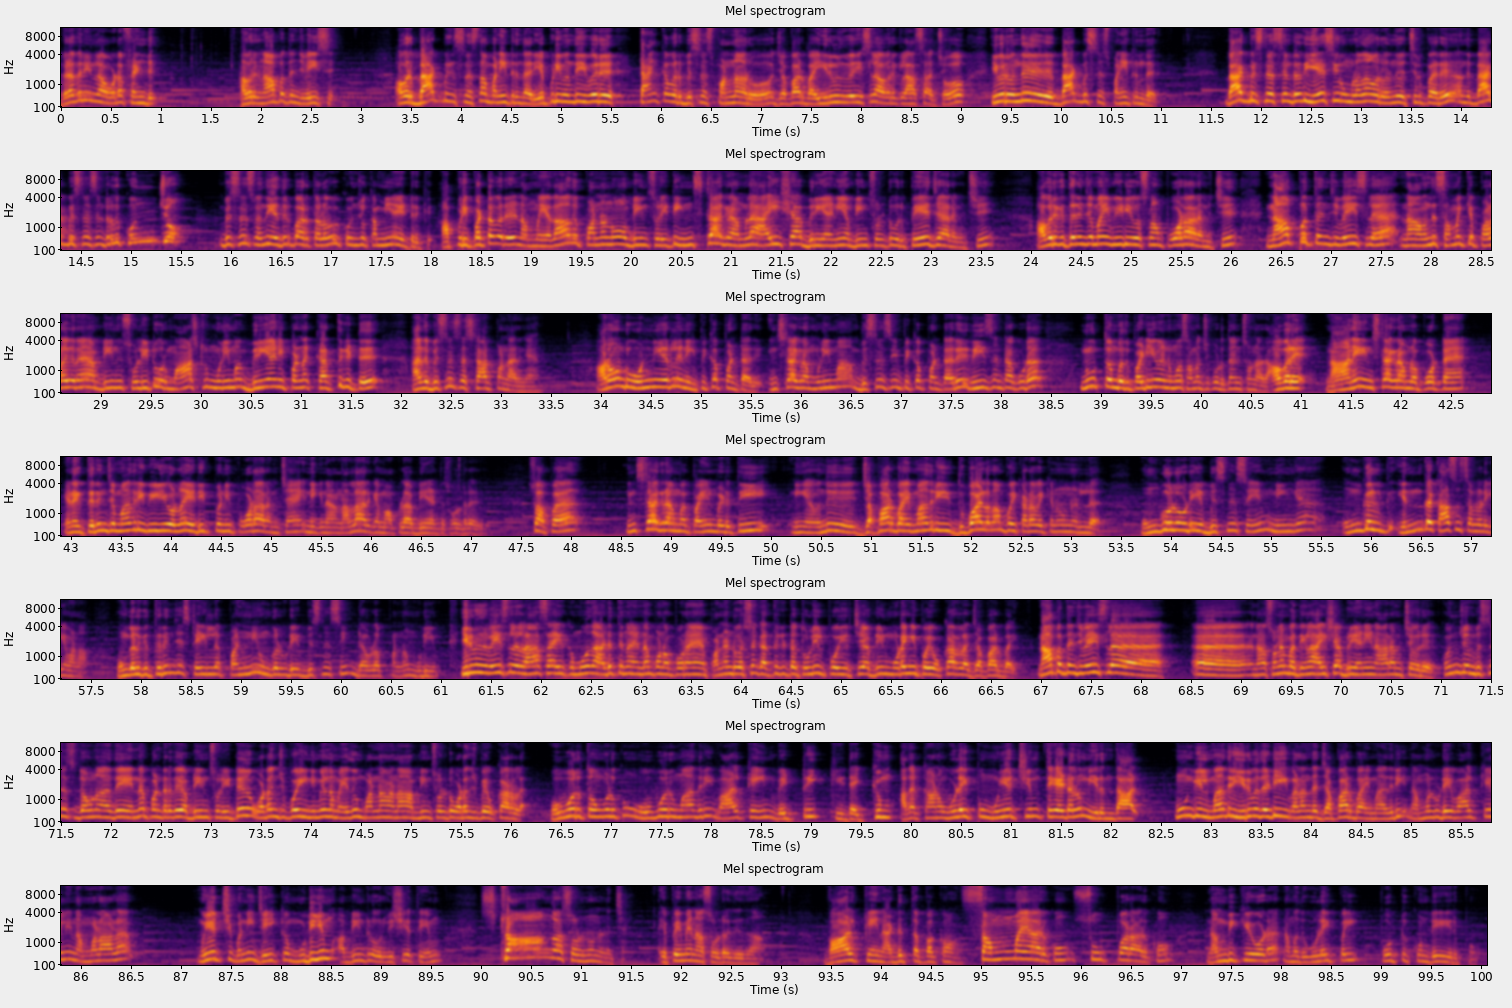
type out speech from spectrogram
பிரதர் இன்லாவோட ஃப்ரெண்டு அவருக்கு நாற்பத்தஞ்சு வயசு. அவர் பேக் பிஸ்னஸ் தான் பண்ணிட்டு இருந்தார். எப்படி வந்து இவர் டேங்க் கவர் பிஸ்னஸ் பண்ணாரோ ஜப்பார் பாய் இருபது வயசில் அவருக்கு லாஸ் ஆச்சோ இவர் வந்து பேக் பிஸ்னஸ் பண்ணிட்டு இருந்தார். பேக் பிஸ்னஸ்ன்றது ஏசி ரூமில் தான் அவர் வந்து வச்சிருப்பார். அந்த பேக் பிஸ்னஸ்ன்றது கொஞ்சம் பிஸ்னஸ் வந்து எதிர்பார்த்த அளவு கொஞ்சம் கம்மியாயிட்டு இருக்கு. அப்படிப்பட்டவர் நம்ம ஏதாவது பண்ணணும் அப்படின்னு சொல்லிட்டு இன்ஸ்டாகிராமில் ஐஷா பிரியாணி அப்படின்னு சொல்லிட்டு ஒரு பேஜ் ஆரம்பிச்சு அவருக்கு தெரிஞ்ச மாதிரி வீடியோஸ்லாம் போட ஆரம்பிச்சு நாற்பத்தஞ்சு வயசில் நான் வந்து சமைக்க பழகுறேன் அப்படின்னு சொல்லிட்டு ஒரு மாஸ்டர் மூலிமா பிரியாணி பண்ண கற்றுக்கிட்டு அந்த பிஸ்னஸை ஸ்டார்ட் பண்ணாருங்க. அரௌண்ட் ஒன் இயரில் இன்றைக்கி பிக்கப் பண்ணிட்டாரு. இன்ஸ்டாகிராம் மூலிமா பிஸ்னஸையும் பிக்கப் பண்ணிட்டாரு. ரீசெண்டாக கூட நூற்றம்பது படியும் என்னமோ சமைச்சு கொடுத்தேன்னு சொன்னார். அவரே. நானே இன்ஸ்டாகிராமில் போட்டேன். எனக்கு தெரிஞ்ச மாதிரி வீடியோலாம் எடிட் பண்ணி போட ஆரம்பித்தேன் இன்றைக்கி நான் நல்லா இருக்கேன் மாப்பிள்ள அப்படின்னு சொல்கிறாரு ஸோ அப்போ இன்ஸ்டாகிராமை பயன்படுத்தி நீங்கள் வந்து ஜப்பார் பாய் மாதிரி துபாயில் தான் போய் கடை வைக்கணும்னு இல்லை. உங்களுடைய பிஸ்னஸையும் நீங்கள் உங்களுக்கு எந்த காசு செலவழிக்க வேணாம். உங்களுக்கு தெரிஞ்ச ஸ்டைலில் பண்ணி உங்களுடைய பிஸ்னஸையும் டெவலப் பண்ண முடியும். இருபது வயசில் லாஸ் ஆகிருக்கும் போது அடுத்து நான் என்ன பண்ண போகிறேன் பன்னெண்டு வருஷம் கற்றுக்கிட்ட தொழில் போயிடுச்சு அப்படின்னு முடங்கி போய் உட்காரல ஜப்பார் பாய். நாற்பத்தஞ்சு வயசில் நான் சொன்னேன் பார்த்தீங்களா ஐஷா பிரியாணின்னு ஆரம்பித்தவர் கொஞ்சம் பிஸ்னஸ் டவுன் ஆகுது என்ன பண்ணுறது அப்படின்னு சொல்லிட்டு உடஞ்சு போய் இனிமேல் நம்ம எதுவும் பண்ண வேணாம் அப்படின்னு சொல்லிட்டு உடஞ்சு போய் உட்காரல. ஒவ்வொருத்தவங்களுக்கும் ஒவ்வொரு மாதிரி வாழ்க்கையின் வெற்றி கிடைக்கும். அதற்கான உழைப்பும் முயற்சியும் தேடலும் இருந்தால். மூங்கில் மாதிரி இருபது அடி வளர்ந்த ஜப்பார் பாய் மாதிரி நம்மளுடைய வாழ்க்கையிலையும் நம்மளால் முயற்சி பண்ணி ஜெயிக்க முடியும் அப்படின்ற ஒரு விஷயத்தையும் ஸ்ட்ராங்காக சொல்லணும்னு நினச்சேன். எப்பயுமே நான் சொல்கிறது இதுதான். வாழ்க்கையின் அடுத்த பக்கம் செம்மையாக இருக்கும் சூப்பராக இருக்கும். நம்பிக்கையோட நமது உழைப்பை போட்டுக்கொண்டே இருப்போம்.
